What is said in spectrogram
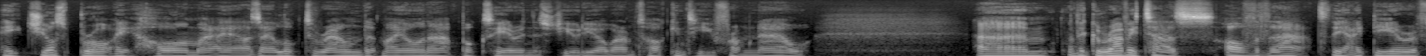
it just brought it home. I, as I looked around at my own art books here in the studio where I'm talking to you from now, um, the gravitas of that, the idea of,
